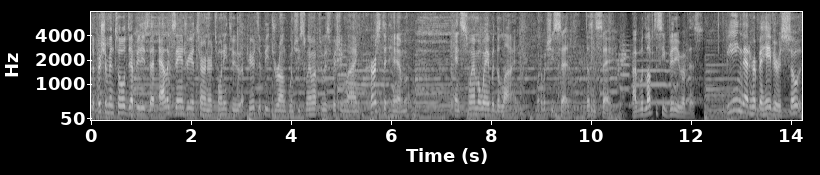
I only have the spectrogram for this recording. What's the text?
The fisherman told deputies that Alexandria Turner, 22, appeared to be drunk when she swam up to his fishing line, cursed at him, and swam away with the line. Wonder what she said. Doesn't say. I would love to see video of this. Being that her behavior is so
